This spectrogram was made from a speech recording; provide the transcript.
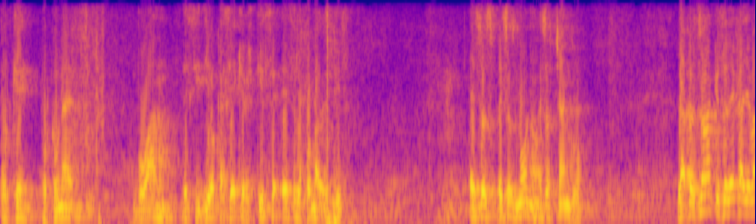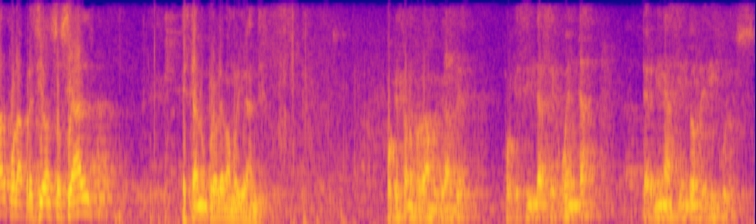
¿Por qué? Porque una Boam decidió que así hay que vestirse. Esa es la forma de vestirse. Eso es, eso es mono, eso es chango. La persona que se deja llevar por la presión social está en un problema muy grande. ¿Por qué está en un problema muy grande? Porque sin darse cuenta termina siendo ridículos.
